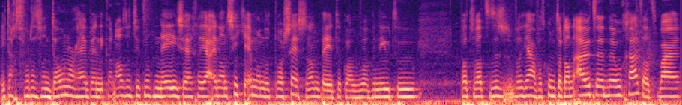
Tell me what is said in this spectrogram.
ik dacht, voordat we een donor hebben, en ik kan altijd natuurlijk nog nee zeggen. Ja, en dan zit je eenmaal in het proces. En dan ben je natuurlijk ook wel benieuwd hoe, wat, wat, dus, wat- ja, wat komt er dan uit en eh, hoe gaat dat? Maar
